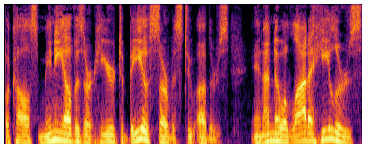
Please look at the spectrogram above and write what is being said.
because many of us are here to be of service to others. And I know a lot of healers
